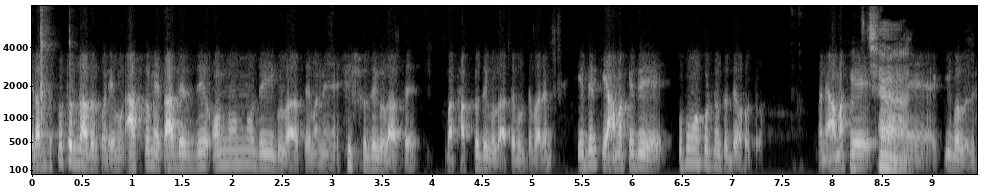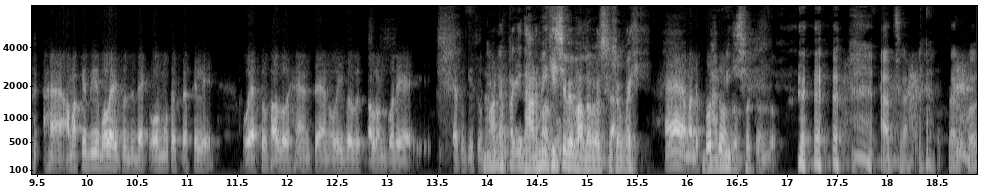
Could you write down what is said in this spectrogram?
এরা আমাকে প্রচণ্ড আদর করে এবং আশ্রমে তাদের যে অন্য অন্য যেইগুলো আছে মানে শিষ্য যেগুলো আছে বা ছাত্র যেগুলো আছে বলতে পারেন এদেরকে আমাকে দিয়ে উপমা পর্যন্ত দেওয়া হতো। মানে আমাকে আচ্ছা। মানে কি বলে হ্যাঁ আমাকে দিয়ে বলাই তো যে দেখ ওর মতো একটা ছেলে ও এত ভালো হ্যান ত্যান ওইভাবে পালন করে এত কিছু মানে আপনাকে ধার্মিক হিসেবে ভালোবাসে সবাই। হ্যাঁ মানে প্রচণ্ড প্রচণ্ড। আচ্ছা তারপর?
